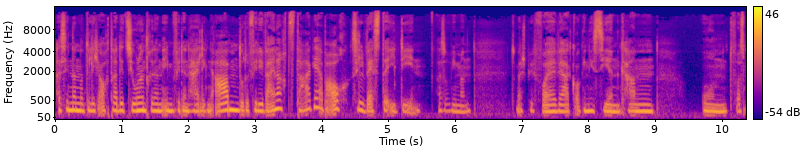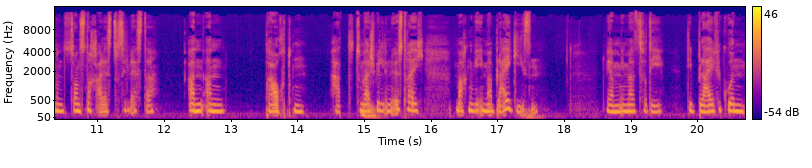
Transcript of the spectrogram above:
Es sind dann natürlich auch Traditionen drinnen eben für den Heiligen Abend oder für die Weihnachtstage, aber auch Silvesterideen. Also wie man zum Beispiel Feuerwerk organisieren kann und was man sonst noch alles zu Silvester an, an Brauchtum hat. Zum Beispiel in Österreich machen wir immer Bleigießen. Wir haben immer so die, die Bleifiguren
